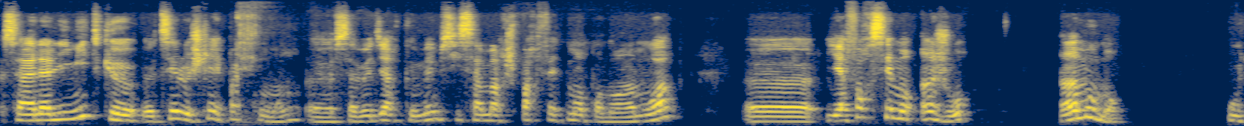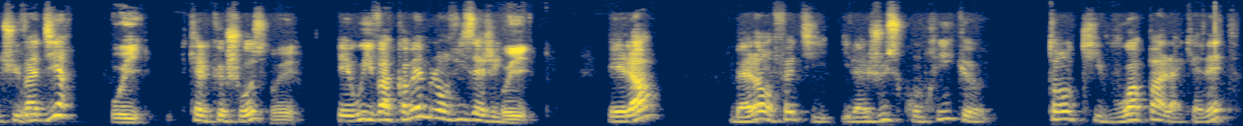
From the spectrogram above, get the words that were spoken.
ça a la limite que, tu sais, le chien n'est pas con. hein. Euh, ça veut dire que même si ça marche parfaitement pendant un mois, euh, il y a forcément un jour, un moment, où tu vas dire Oui. quelque chose Oui. et où il va quand même l'envisager. Oui. Et là, ben là, en fait, il, il a juste compris que tant qu'il voit pas la canette,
